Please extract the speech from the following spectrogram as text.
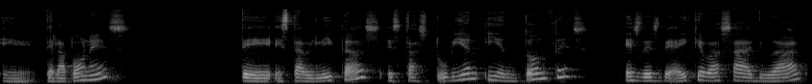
eh, te la pones, te estabilizas, estás tú bien y entonces es desde ahí que vas a ayudar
